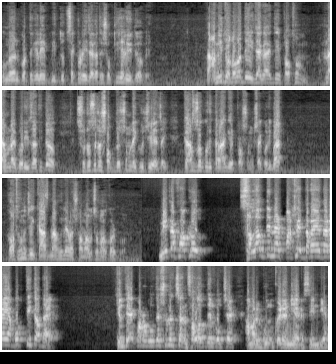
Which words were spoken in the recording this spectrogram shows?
উন্নয়ন করতে গেলে বিদ্যুৎ সেক্টর এই জায়গাতে শক্তিশালী হতে হবে। তা আমি ধন্যবাদ এই জায়গায় যে প্রথম মানে আমরা গরিব জাতি তো, ছোট ছোট শব্দ শুনলে খুশি হয়ে যাই। কার্যকরিতার আগে প্রশংসা করি বা কথা অনুযায়ী কাজ না হলে আবার সমালোচনা করব। মেটা ফখরুল, সালাউদ্দিনের পাশে দাঁড়ায় দাঁড়ায় বক্তৃতা দেয়। কিন্তু একবার বলতে শুনেছেন? সালাউদ্দিন বলছে, আমার গুম করে নিয়ে গেছে ইন্ডিয়া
